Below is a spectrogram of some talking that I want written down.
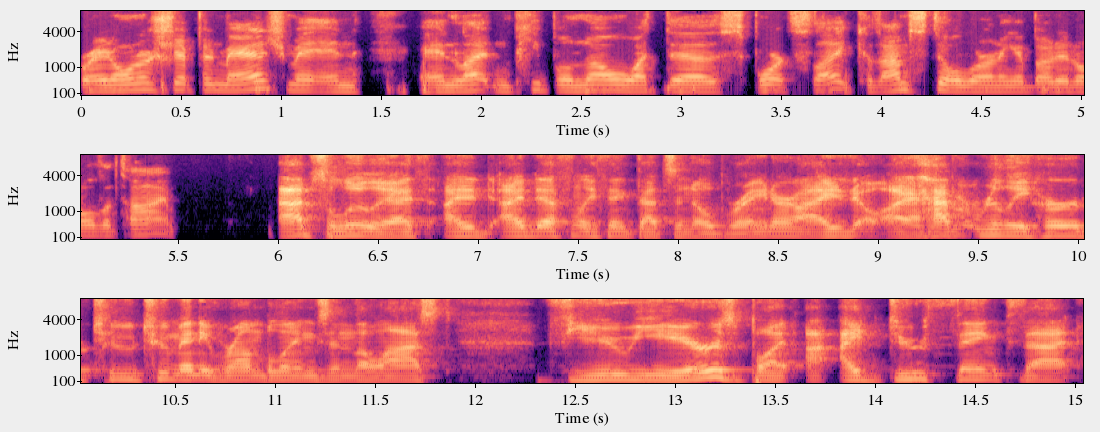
right ownership and management, and and letting people know what the sport's like. Because I'm still learning about it all the time. Absolutely, I, I I definitely think that's a no brainer. I I haven't really heard too too many rumblings in the last few years, but I, I do think that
